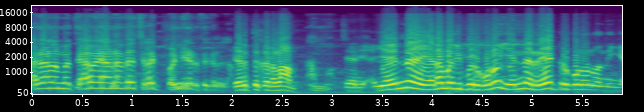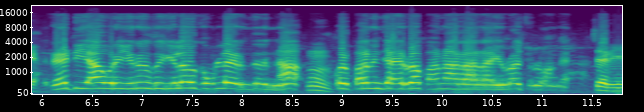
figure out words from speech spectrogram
அதனால நம்ம தேவையானதை செலக்ட் பண்ணி எடுத்துக்கலாம். எடுத்துக்கிடலாம். ஆமா. சரி. என்ன இட மதிப்பு இருக்கணும்? என்ன ரேட் இருக்கணும்னு வந்தீங்க? ரேட்டியா ஒரு இருபது கிலோவுக்கு உள்ள இருந்ததுன்னா. ஒரு பதினஞ்சாயிரம் ரூபாய் பதினாறாயிரம் ரூபாய் சொல்லுவாங்க. சரி.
